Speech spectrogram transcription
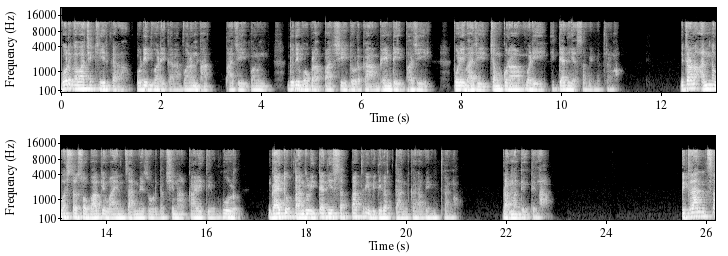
गोड गव्हाची खीर करा उडीद वडे करा वरण भात भाजी बनून दुधी भोपळा पारशी दोडका भेंडी भाजी पोळी भाजी चमकुरा वडी इत्यादी असावे मित्रांनो. मित्रांनो अन्न वस्त्र सौभाग्य वाईन जानवे जोड दक्षिणा काळे तीळ गुळ गायतूप तांदूळ इत्यादी सत्पात्री विधिवत दान करावे मित्रांनो. ब्राह्मण देवतेला. मित्रांचा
